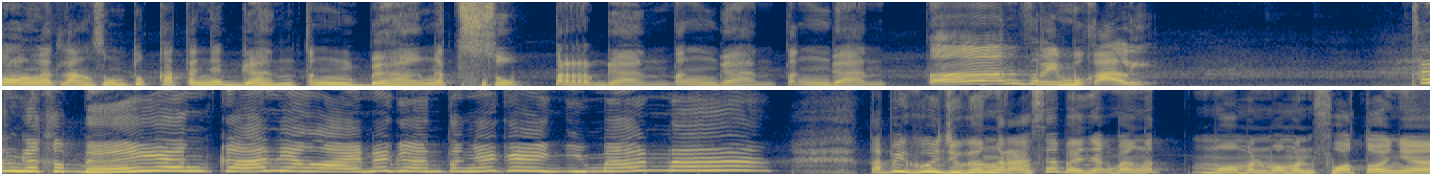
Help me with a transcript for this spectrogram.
kalau ngeliat langsung tuh katanya ganteng banget, super ganteng, ganteng, ganteng seribu kali. Kan gak kebayang kan yang lainnya gantengnya kayak gimana. Tapi gue juga ngerasa banyak banget momen-momen fotonya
